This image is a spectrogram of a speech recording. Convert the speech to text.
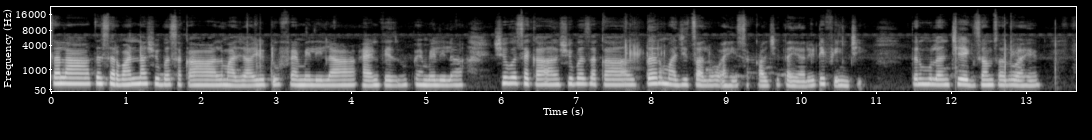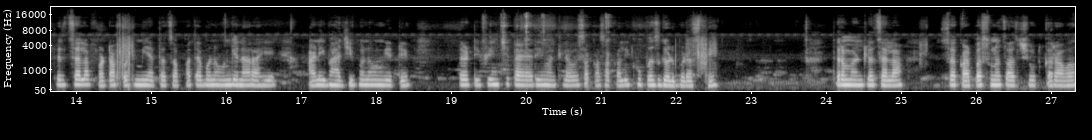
चला तर सर्वांना शुभ सकाळ. माझ्या यूट्यूब फॅमिलीला अँड फेसबुक फॅमिलीला शुभ सकाळ शुभ सकाळ. तर माझी चालू आहे सकाळची तयारी टिफिनची. तर मुलांची एक्झाम चालू आहे. तर चला फटाफट मी आता चपात्या बनवून घेणार आहे आणि भाजी बनवून घेते. तर टिफिनची तयारी म्हटल्यावर सकाळ सकाळी खूपच गडबड असते. तर म्हटलं चला सकाळपासूनच आज शूट करावं.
